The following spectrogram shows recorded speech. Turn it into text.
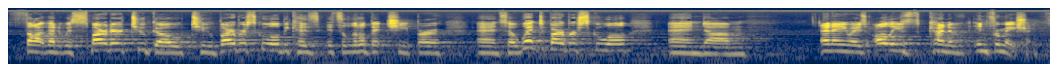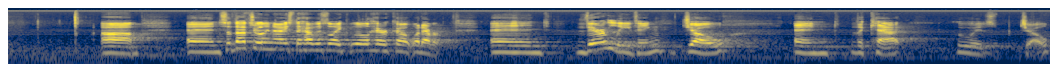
thought that it was smarter to go to barber school because it's a little bit cheaper, and so went to barber school, and um, and anyways, all these kind of information. Um, and so that's really nice. They have his like little haircut, whatever. And they're leaving. Joe and the cat, who is Joe,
